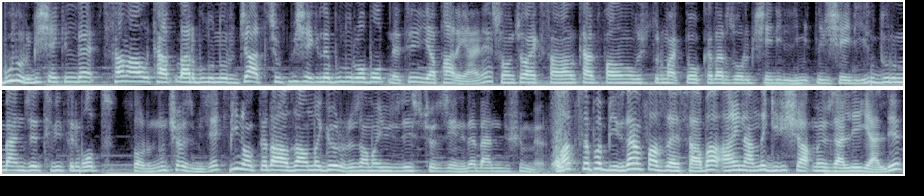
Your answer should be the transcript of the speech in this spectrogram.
bulur bir şekilde sanal kartlar bulunur cart çurt bir şekilde bulur o botneti yapar yani. Sonuç olarak sanal kart falan oluşturmak da o kadar zor bir şey değil limitli bir şey değil. Bu durum bence Twitter bot sorununu çözmeyecek. Bir noktada azalma görürüz ama %100 çözeceğini de ben düşünmüyorum. WhatsApp'a birden fazla hesaba aynı anda giriş yapma özelliği geldi.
